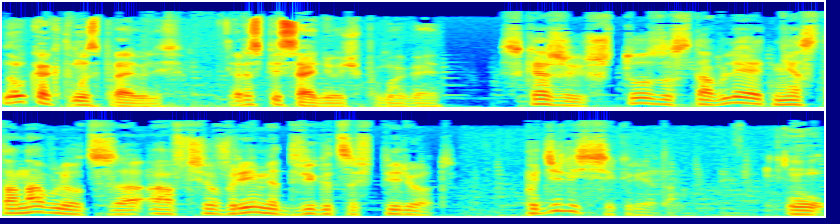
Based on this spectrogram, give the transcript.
Но как-то мы справились. Расписание очень помогает. Скажи, что заставляет не останавливаться, а все время двигаться вперед? Поделись секретом. Ну,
